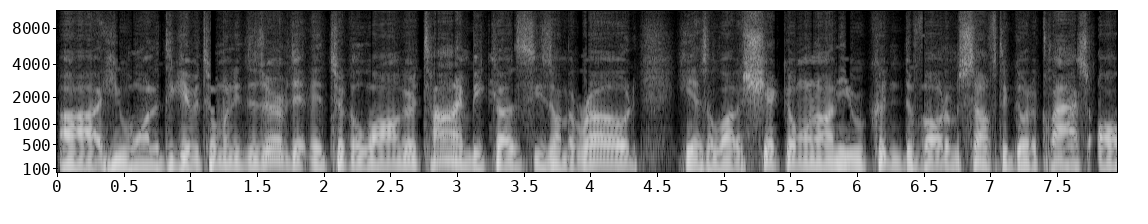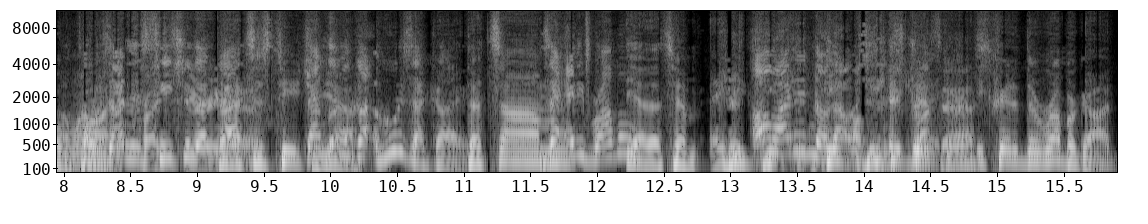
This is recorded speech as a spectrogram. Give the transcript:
Uh, he wanted to give it to him and he deserved it. It took a longer time because he's on the road. He has a lot of shit going on. He couldn't devote himself to go to class all the wonder Oh, time. is that his teacher? That guy. That's his teacher, That yeah. guy. Who is that guy? That's um. Is that Eddie Bravo? Yeah, that's him. He, Oh, he- I didn't know he- that was he his instructor. He created the Rubber Guard,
